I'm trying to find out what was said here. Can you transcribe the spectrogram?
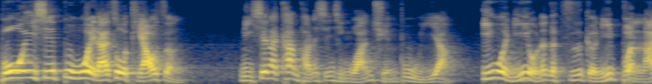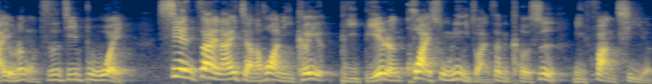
拨一些部位来做调整，你现在看盘的心情完全不一样，因为你有那个资格，你本来有那种资金部位，现在来讲的话，你可以比别人快速逆转胜，可是你放弃了。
